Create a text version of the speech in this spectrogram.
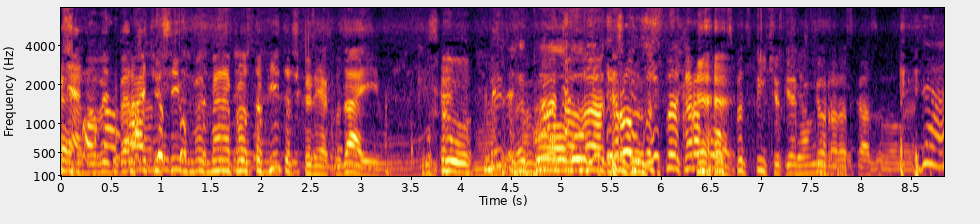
Ні, ну відбирати усі, в мене просто квіточка нікуди і. Коробку з коробок з спецпічок, як вчора розказували. Да.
